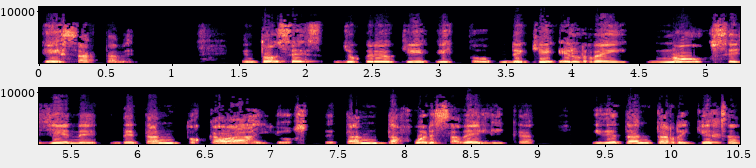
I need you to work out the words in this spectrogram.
Exactamente. Entonces, yo creo que esto de que el rey no se llene de tantos caballos, de tanta fuerza bélica y de tanta riqueza,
